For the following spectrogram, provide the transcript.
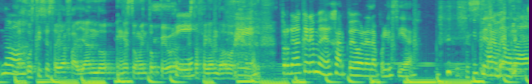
No. la justicia estaría fallando en este momento peor Sí. que está fallando ahora. Sí, porque no queremos dejar peor a la policía. Sinceramente. Broma.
